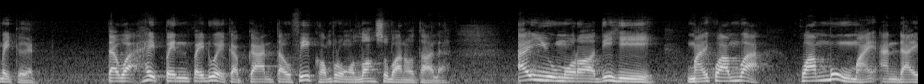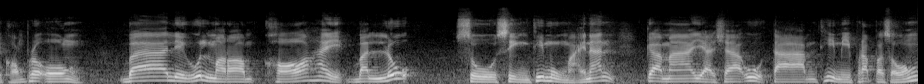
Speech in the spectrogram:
ไม่เกิด แต่ว่าให้เป็นไปด้วยกับการเตาฟิกของพระองค์อัลลอฮ์สุบฮานวะตะอาลาอายุมรอดิฮีหมายความว่าความมุ่งหมายอันใดของพระองค์ บาลิกุลมารอมขอให้บรรลุสู่สิ่งที่มุ่งหมายนั้นกามายาชาอุตามที่มีพระประสงค์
